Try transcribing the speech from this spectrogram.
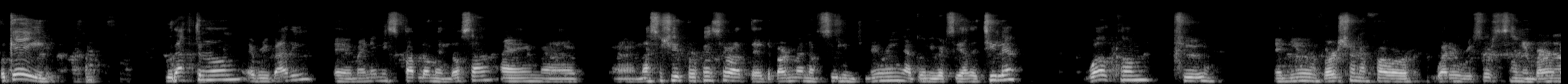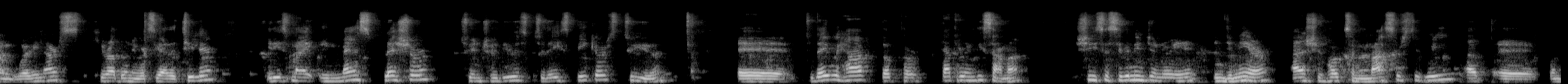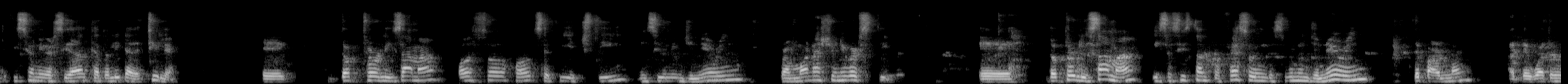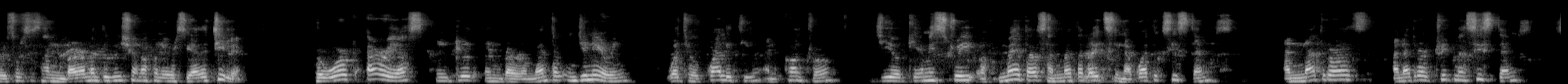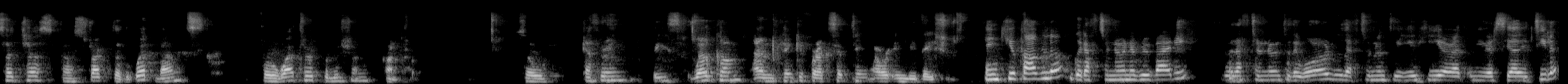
Okay, good afternoon, everybody. Uh, my name is Pablo Mendoza. I'm uh, an associate professor at the Department of Civil Engineering at the Universidad de Chile. Welcome to a new version of our Water Resources and Environment webinars here at the Universidad de Chile. It is my immense pleasure to introduce today's speakers to you. Uh, today we have Dr. Katherine Lizama. She's a civil engineer, engineer and she holds a master's degree at uh, Pontificia Universidad Católica de Chile. Uh, Dr. Lizama also holds a PhD in civil engineering from Monash University. Uh, Dr. Lizama is assistant professor in the civil engineering department at the Water Resources and Environment Division of Universidad de Chile. Her work areas include environmental engineering, water quality and control, geochemistry of metals and metalloids in aquatic systems, and natural, and natural treatment systems such as constructed wetlands for water pollution control. So Katherine, please welcome and thank you for accepting our invitation. Thank you, Pablo. Good afternoon, everybody. Good afternoon to the world. Good afternoon to you here at Universidad de Chile.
